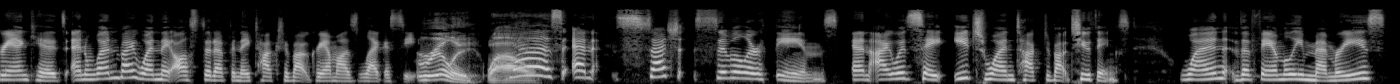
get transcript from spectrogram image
grandkids, and one by one, they all stood up and they talked about grandma's legacy. Really? Wow. Yes. And such similar themes. And I would say each one talked about two things. One, the family memories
